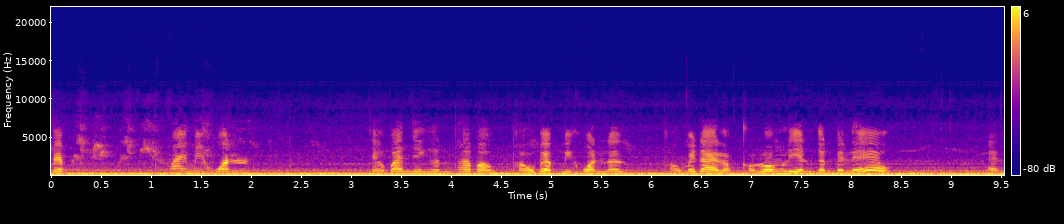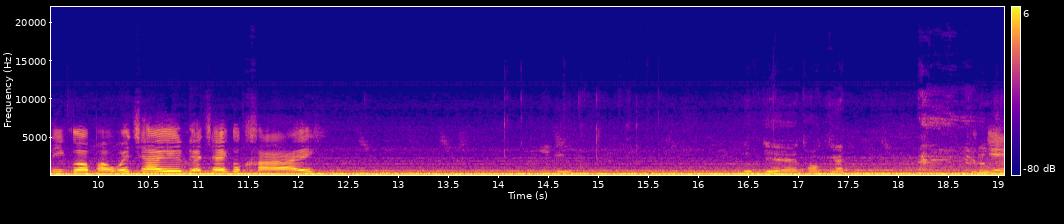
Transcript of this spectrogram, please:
แบบไม่มีควันแถวบ้านยายเงินถ้าเผาเผาแบบมีควันนะเผาไม่ได้หรอกเขาร้องเรียนกันไปแล้ว อันนี้ก็เผาไว้ใช้ เหลือใช้ก็ขาย นี่ลืมลืมแย่ท่อแก๊สลืมแย่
